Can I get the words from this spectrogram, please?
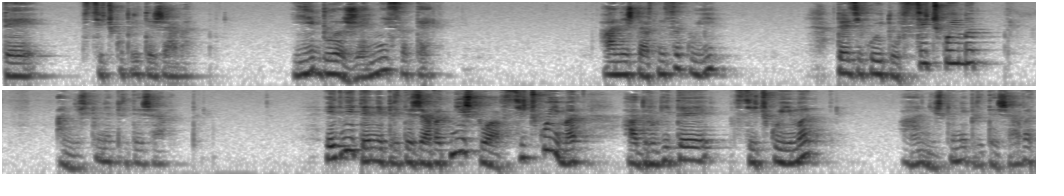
те всичко притежават. И блаженни са те. А нещастни са кои? Тези, които всичко имат, а нищо не притежават. Едните не притежават нищо, а всичко имат, а другите всичко имат, а нищо не притежават.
